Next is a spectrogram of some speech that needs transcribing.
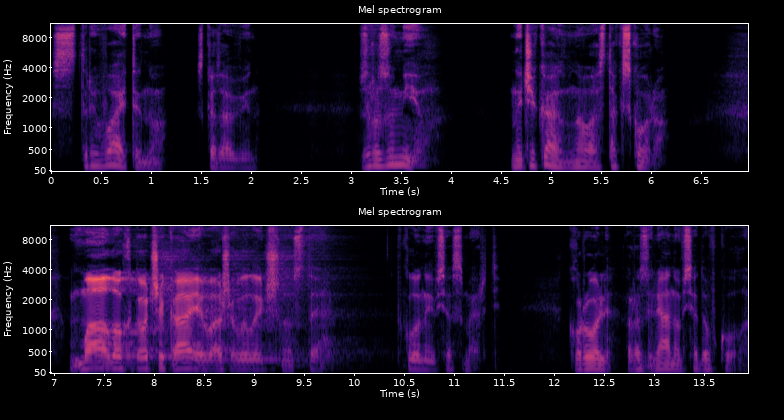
Стривайте но, сказав він. Зрозумів. Не чекав на вас так скоро, Мало хто чекає, ваше величносте. вклонився смерть. Король розглянувся довкола.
